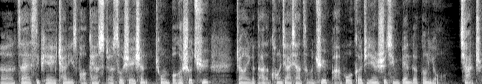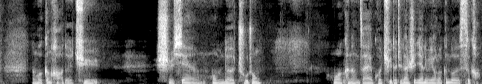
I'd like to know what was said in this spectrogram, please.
呃，在 CPA Chinese Podcast Association 中文播客社区这样一个大的框架下，怎么去把播客这件事情变得更有价值，能够更好的去实现我们的初衷，我可能在过去的这段时间里面有了更多的思考。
